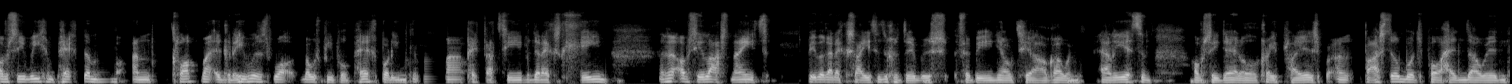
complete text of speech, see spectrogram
obviously we can pick them, and Klopp might agree with what most people pick, but he might pick that team for the next game. And obviously last night people get excited because it was Fabinho, Thiago, and Elliott, and obviously they're all great players. But, uh, but I still would put Hendo in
